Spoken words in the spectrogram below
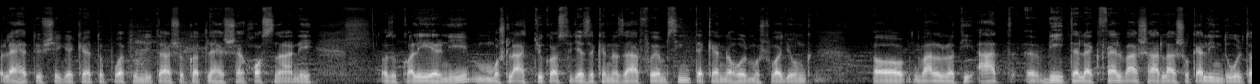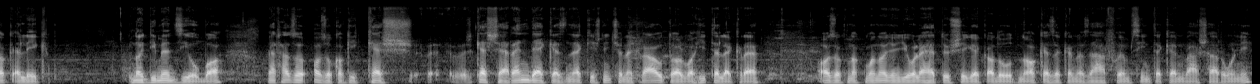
lehetőségeket, opportunitásokat lehessen használni, azokkal élni. Most látjuk azt, hogy ezeken az árfolyam szinteken, ahol most vagyunk, a vállalati átvételek, felvásárlások elindultak elég nagy dimenzióba, mert azok, akik cash, cash rendelkeznek, és nincsenek ráutalva hitelekre, azoknak ma nagyon jó lehetőségek adódnak ezeken az árfolyam szinteken vásárolni.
